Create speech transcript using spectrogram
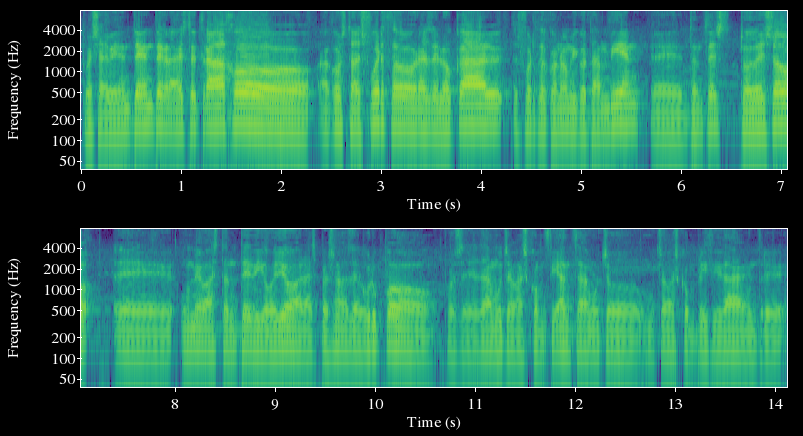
pues evidentemente grabar este trabajo a costa de esfuerzo, horas de local, esfuerzo económico también. Eh, entonces todo eso eh, une bastante, digo yo, a las personas del grupo, pues eh, da mucha más confianza, mucho, mucha más complicidad entre,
